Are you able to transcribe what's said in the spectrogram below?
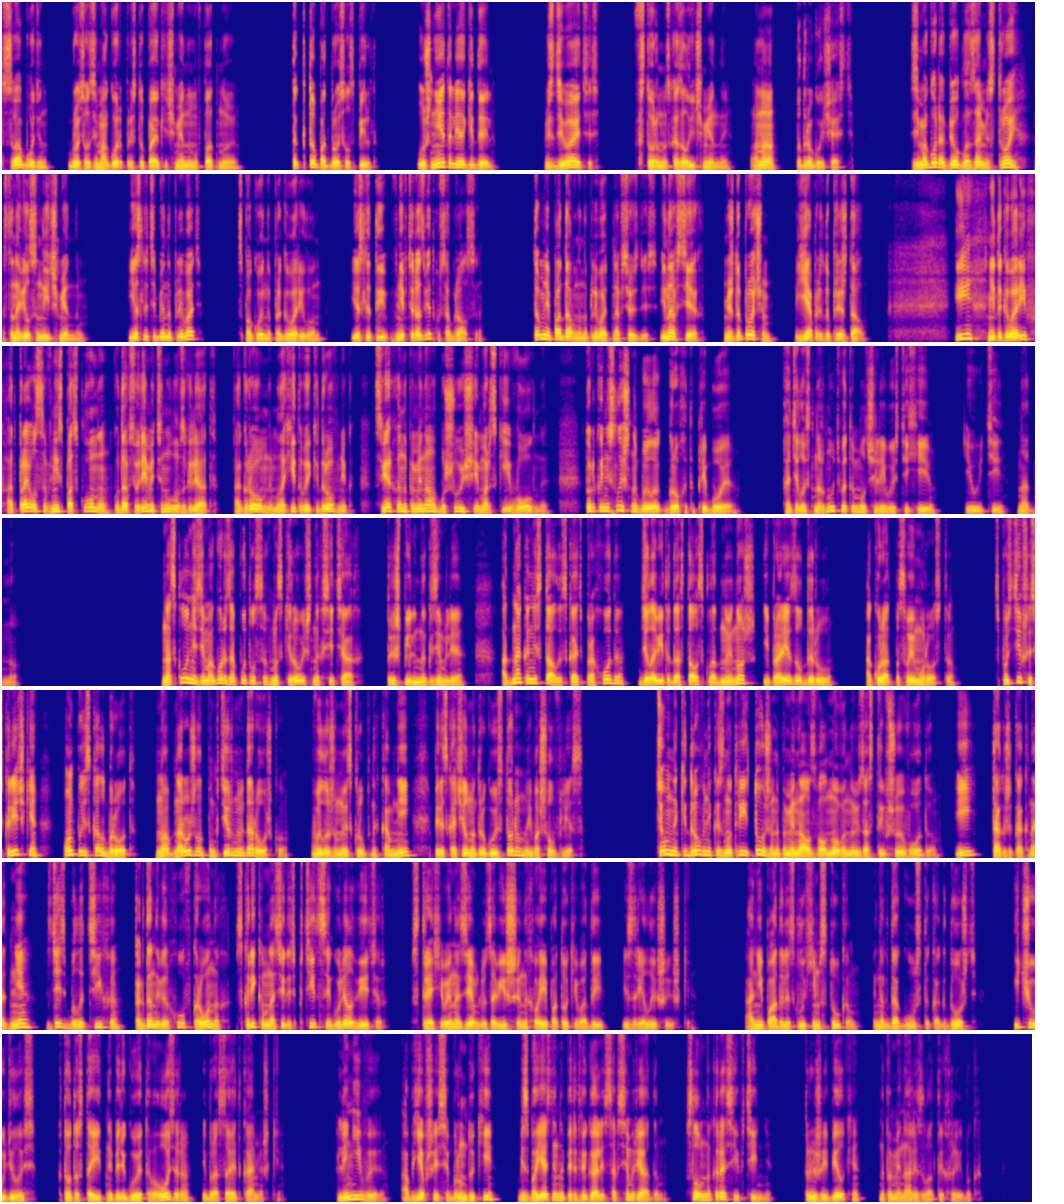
Свободен, бросил Зимогор, приступая к ячменному вплотную. Так кто подбросил спирт? Уж не это ли Агидель? Издеваетесь? В сторону сказал ячменный. Она по другой части. Зимогор обвел глазами строй, остановился на ячменном. «Если тебе наплевать, — спокойно проговорил он, — если ты в нефтеразведку собрался, то мне подавно наплевать на все здесь. И на всех. Между прочим, я предупреждал». И, не договорив, отправился вниз по склону, куда все время тянуло взгляд. Огромный малахитовый кедровник сверху напоминал бушующие морские волны. Только не слышно было грохота прибоя. Хотелось нырнуть в эту молчаливую стихию и уйти на дно. На склоне Зимогор запутался в маскировочных сетях, пришпиленных к земле, однако не стал искать прохода, деловито достал складной нож и прорезал дыру, аккурат по своему росту. Спустившись к речке, он поискал брод, но обнаружил пунктирную дорожку, выложенную из крупных камней, перескочил на другую сторону и вошел в лес. Темный кедровник изнутри тоже напоминал взволнованную застывшую воду. И, так же как на дне, здесь было тихо, когда наверху, в кронах, с криком носились птицы и гулял ветер, стряхивая на землю зависшие на хвое потоки воды и зрелые шишки. Они падали с глухим стуком, иногда густо, как дождь, и чудилось, кто-то стоит на берегу этого озера и бросает камешки. Ленивые, объевшиеся бурундуки безбоязненно передвигались совсем рядом, словно караси в тине. Рыжие белки напоминали золотых рыбок.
